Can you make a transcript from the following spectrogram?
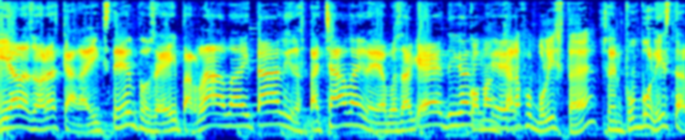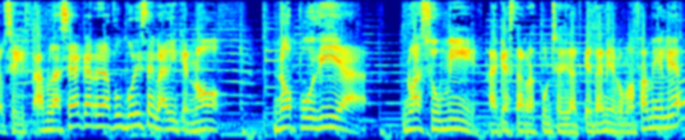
i aleshores cada X temps doncs, ell parlava i tal, i despatxava i deia, pues aquest, digue-li Com que... encara futbolista, eh? Sent futbolista. O sigui, amb la seva carrera futbolista i va dir que no, no podia no assumir aquesta responsabilitat que tenia com a família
